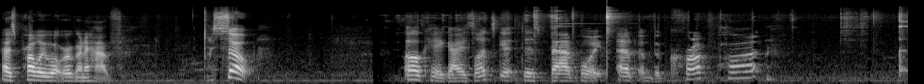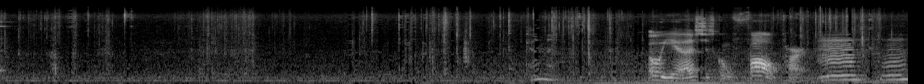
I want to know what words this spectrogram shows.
that's probably what we're to have. So, okay guys, let's get this bad boy out of the crock pot. Oh yeah, that's just to fall apart. Mm-hmm.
